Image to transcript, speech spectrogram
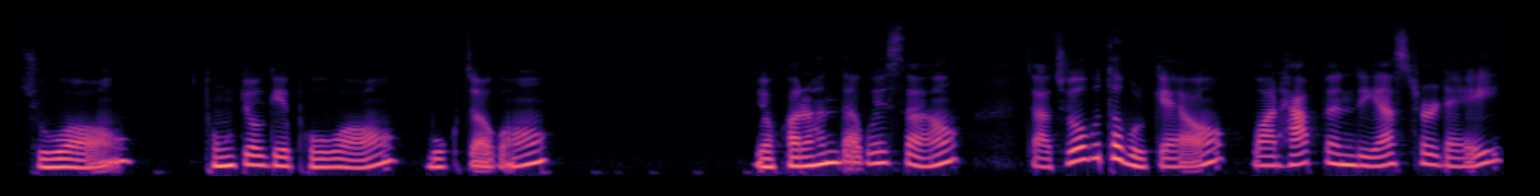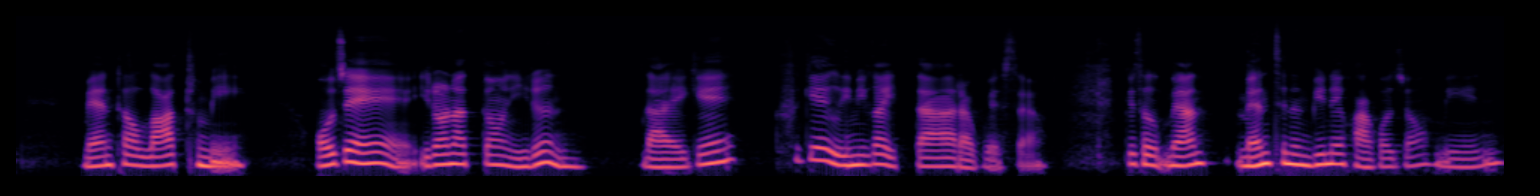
주어, 동격의 보어, 목적어 역할을 한다고 했어요. 자, 주어부터 볼게요. What happened yesterday meant a lot to me. 어제 일어났던 일은 나에게 크게 의미가 있다라고 했어요. 그래서 meant는 mean의 과거죠. mean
